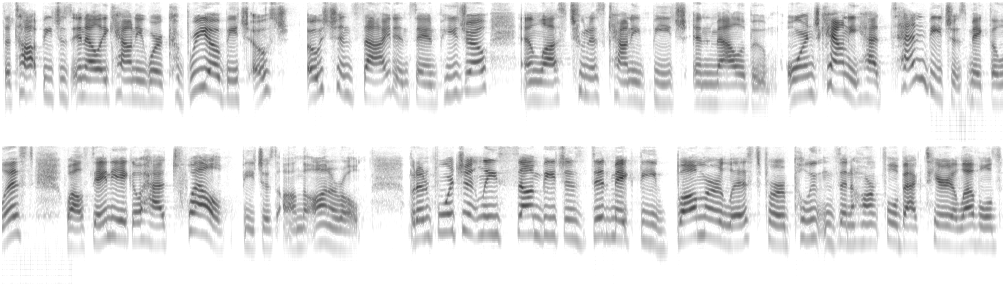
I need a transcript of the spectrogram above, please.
The top beaches in LA County were Cabrillo Beach, Ocean. Oceanside in San Pedro and Las Tunas County Beach in Malibu. Orange County had 10 beaches make the list, while San Diego had 12 beaches on the honor roll. But unfortunately, some beaches did make the bummer list for pollutants and harmful bacteria levels.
